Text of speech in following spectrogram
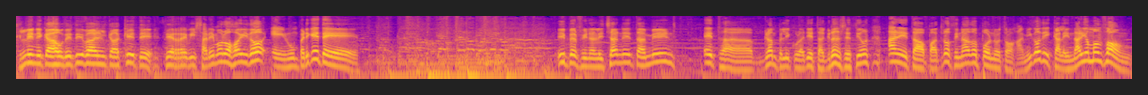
Clínica Auditiva El Casquete. Te revisaremos los oídos en un periquete. Y per finalizar también esta gran película y esta gran sección han estado patrocinados por nuestros amigos de Calendario Monzón.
